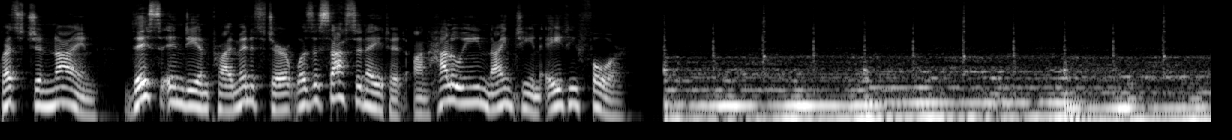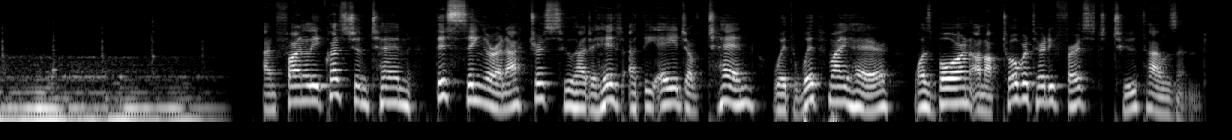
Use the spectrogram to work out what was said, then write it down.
Question 9. This Indian Prime Minister was assassinated on Halloween 1984. And finally, question 10. This singer and actress who had a hit at the age of 10 with Whip My Hair was born on October 31st, 2000.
